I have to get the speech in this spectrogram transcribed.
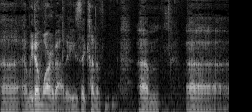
uh, and we don't worry about these. They kind of um, uh,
